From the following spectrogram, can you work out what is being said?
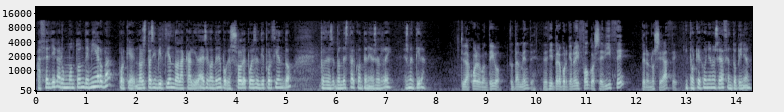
hacer llegar un montón de mierda, porque no le estás invirtiendo a la calidad de ese contenido, porque solo le pones el 10%. Entonces, ¿dónde está el contenido? Es el rey. Es mentira. Estoy de acuerdo contigo, totalmente. Es decir, pero porque no hay foco, se dice, pero no se hace. ¿Y por qué coño no se hace, en tu opinión?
